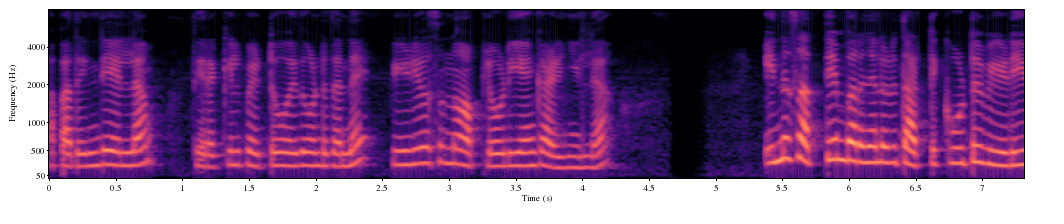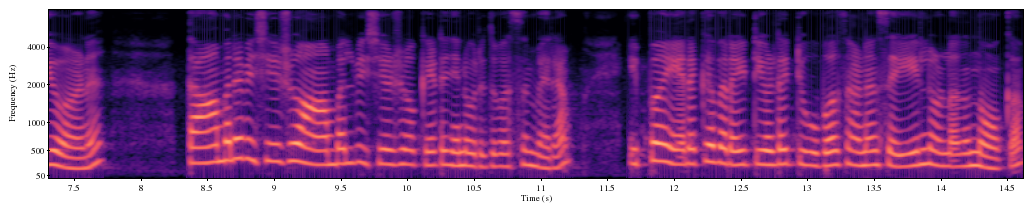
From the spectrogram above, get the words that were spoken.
അപ്പോൾ അതിന്റെ എല്ലാം തിരക്കിൽ പെട്ടുപോയതുകൊണ്ട് തന്നെ വീഡിയോസൊന്നും അപ്ലോഡ് ചെയ്യാൻ കഴിഞ്ഞില്ല. ഇന്ന് സത്യം പറഞ്ഞാൽ ഒരു തട്ടിക്കൂട്ട് വീഡിയോ ആണ്. താമര വിശേഷവും ആമ്പൽ വിശേഷവും ഒക്കെ ആയിട്ട് ഞാൻ ഒരു ദിവസം വരാം. ഇപ്പോൾ ഏതൊക്കെ വെറൈറ്റികളുടെ ട്യൂബേഴ്സാണ് സെയിലിനുള്ളതെന്ന് നോക്കാം.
